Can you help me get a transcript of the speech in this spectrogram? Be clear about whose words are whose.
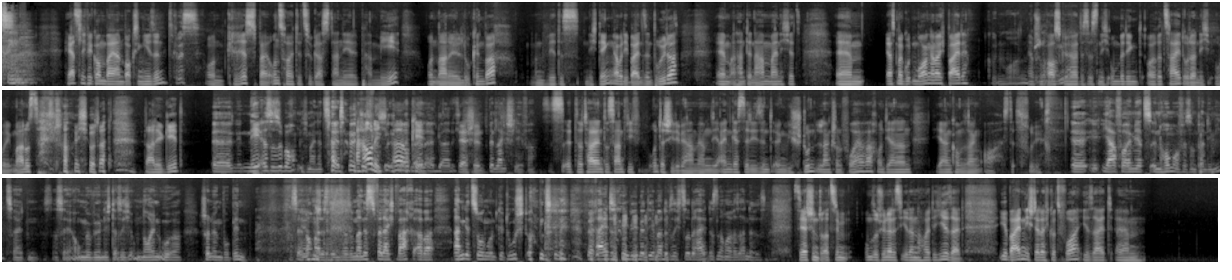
Speaker 1: Unboxing.
Speaker 2: Herzlich willkommen bei Unboxing. Hier sind
Speaker 3: Chris.
Speaker 2: und Chris. Bei uns heute zu Gast Daniel Pamé und Manuel Luckenbach. Man wird es nicht denken, aber die beiden sind Brüder. Ähm, anhand der Namen meine ich jetzt. Ähm, erstmal guten Morgen an euch beide.
Speaker 3: Guten Morgen.
Speaker 2: Wir haben schon rausgehört, es ist nicht unbedingt eure Zeit oder nicht unbedingt Manus Zeit, glaube ich, oder? Daniel geht.
Speaker 4: Äh, nee, es ist überhaupt nicht meine Zeit.
Speaker 2: Ach, auch nicht? Ah, okay.
Speaker 4: Nein, nein, gar nicht.
Speaker 2: Sehr schön.
Speaker 4: Ich bin Langschläfer.
Speaker 2: Es ist äh, total interessant, wie viele Unterschiede wir haben. Wir haben die einen Gäste, die sind irgendwie stundenlang schon vorher wach und die anderen, die ankommen und sagen, oh, ist das früh.
Speaker 4: Äh, ja, vor allem jetzt in Homeoffice und Pandemiezeiten ist das sehr ungewöhnlich, dass ich um 9 Uhr schon irgendwo bin. Das ist ja,
Speaker 3: Ja,
Speaker 4: nochmal das. Ding. Also man ist vielleicht wach, aber angezogen und geduscht und bereit, irgendwie mit jemandem sich zu unterhalten, ist nochmal was anderes.
Speaker 2: Sehr schön, trotzdem umso schöner, dass ihr dann heute hier seid. Ihr beiden, ich stelle euch kurz vor, ihr seid ähm,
